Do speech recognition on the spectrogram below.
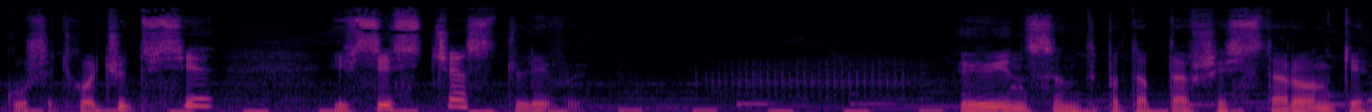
кушать хочут все. И все счастливы. Винсент, потоптавшись в сторонке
